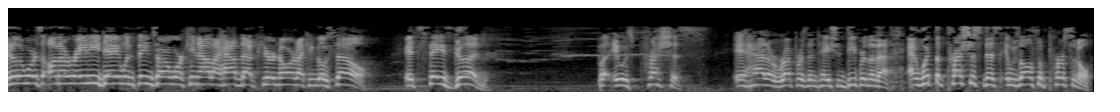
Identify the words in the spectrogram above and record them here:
In other words, on a rainy day when things aren't working out, I have that pure nard I can go sell. It stays good. But it was precious. It had a representation deeper than that. And with the preciousness, it was also personal.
